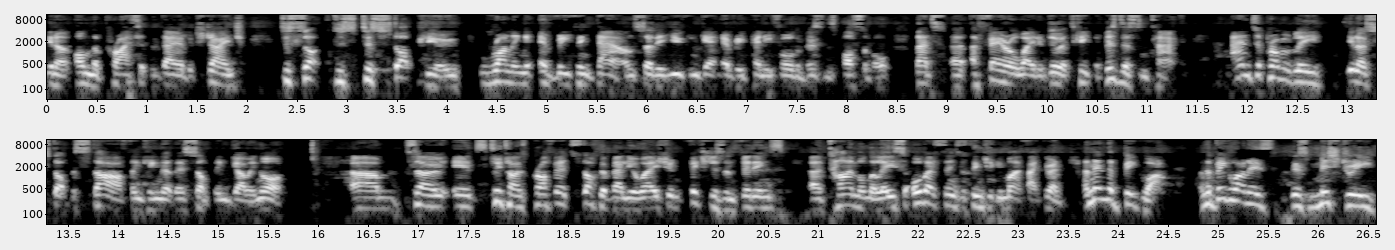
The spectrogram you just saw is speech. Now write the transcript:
you know, on the price at the day of exchange to stop, to, to stop you running everything down so that you can get every penny for the business possible. That's a, a fairer way to do it to keep the business intact and to probably, you know, stop the staff thinking that there's something going on. Um, so it's two times profit, stock evaluation, fixtures and fittings, uh, time on the lease. All those things are things that you might factor in. And then the big one. And the big one is this mystery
